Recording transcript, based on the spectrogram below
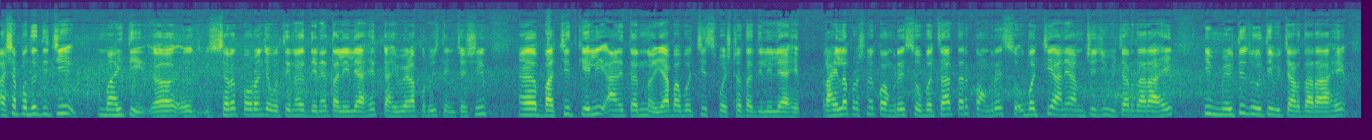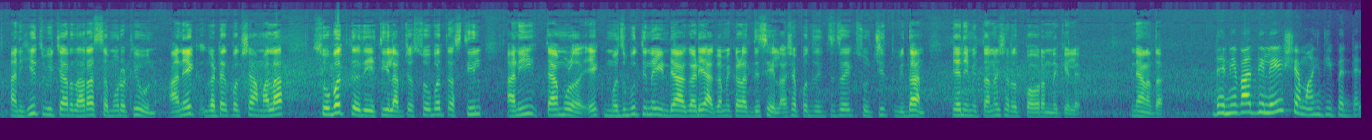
अशा पद्धतीची माहिती शरद पवारांच्या वतीनं देण्यात आलेली आहे. काही वेळापूर्वीच त्यांच्याशी बातचीत केली आणि त्यांना याबाबतची स्पष्टता दिलेली आहे. राहिला प्रश्न काँग्रेससोबतचा तर काँग्रेस काँग्रेससोबतची आणि आमची जी विचारधारा आहे ही मिळती जुळती विचारधारा आहे. आणि हीच विचारधारा समोर ठेवून अनेक घटक पक्ष आम्हाला सोबत कधी येतील आमच्यासोबत असतील. आणि त्यामुळं एक मजबूतीनं इंडिया आघाडी आगामी काळात दिसेल अशा पद्धतीचं एक सूचित विधान या निमित्तानं शरद पवारांनी केलंय. ज्ञानदा. धन्यवाद दिलेश या माहितीबद्दल.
